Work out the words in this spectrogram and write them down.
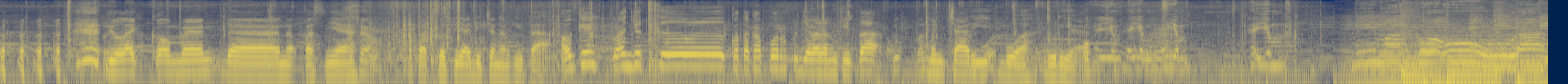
di like, komen dan pastinya tetap setia di channel kita. Oke, lanjut ke Kota Kapur perjalanan kita mencari buah durian. Heyem, heyem, heyem, heyem. Memang kau orang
